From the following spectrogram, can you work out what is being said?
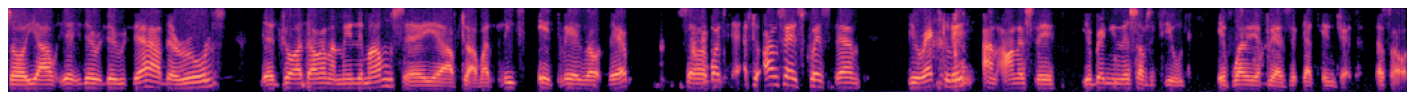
So yeah, yeah, they they they have the rules. They draw down a minimum. Say you have to have at least eight players out there. So, but to answer his question directly and honestly, you bring in the substitute if one of your players get injured. That's all.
